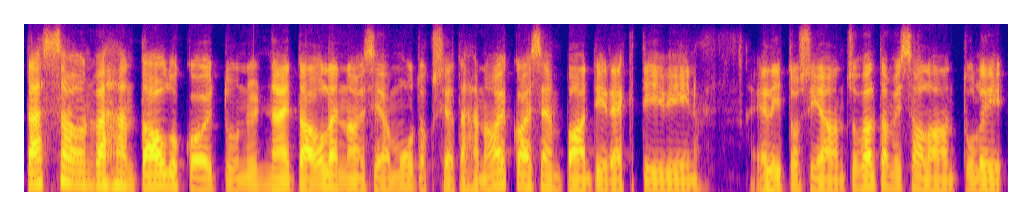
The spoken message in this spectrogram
Tässä on vähän taulukoitu nyt näitä olennaisia muutoksia tähän aikaisempaan direktiiviin. Eli tosiaan soveltamisalaan tuli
